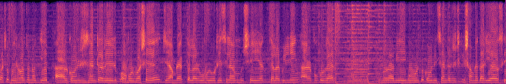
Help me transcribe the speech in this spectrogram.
পাশে বের হওয়ার জন্য গেট আর কমিউনিটি সেন্টারের অপর পাশে যে আমরা একতলার উপরে উঠেছিলাম, সেই একতলার বিল্ডিং আর পুকুর ঘাট। বন্ধুরা আমি এই মুহূর্তে কমিউনিটি সেন্টারের ঠিক সামনে দাঁড়িয়ে আছি।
